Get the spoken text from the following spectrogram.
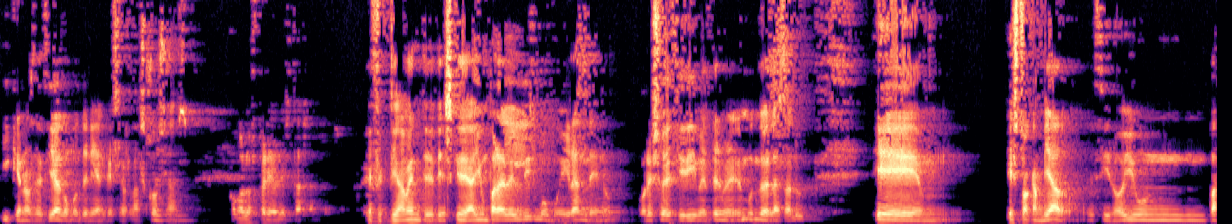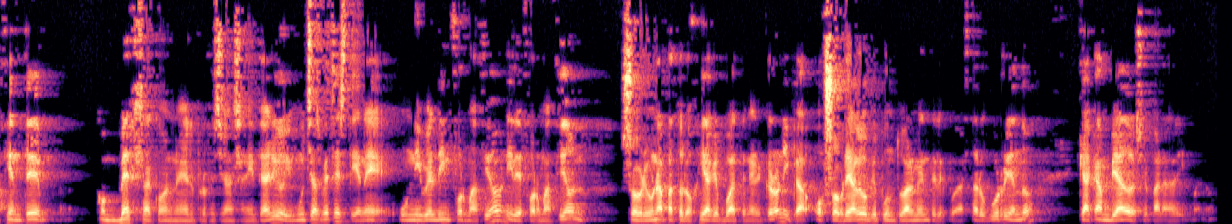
y que nos decía cómo tenían que ser las cosas. Como los periodistas antes. Efectivamente, es que hay un paralelismo muy grande, ¿no? Por eso decidí meterme en el mundo de la salud. Eh, esto ha cambiado. Es decir, hoy un paciente conversa con el profesional sanitario y muchas veces tiene un nivel de información y de formación sobre una patología que pueda tener crónica o sobre algo que puntualmente le pueda estar ocurriendo que ha cambiado ese paradigma. ¿no?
